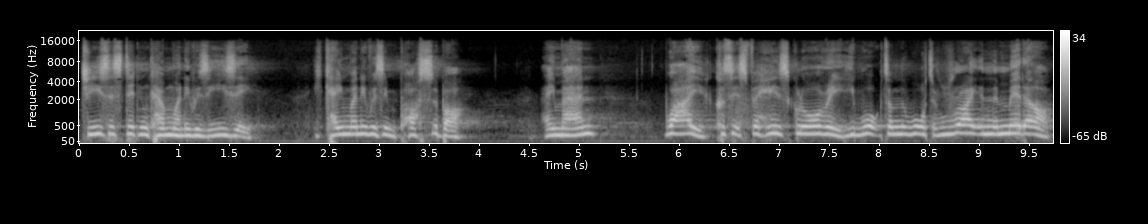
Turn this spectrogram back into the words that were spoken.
Jesus didn't come when it was easy, he came when it was impossible. Amen. Why? Because it's for His glory. He walked on the water right in the middle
